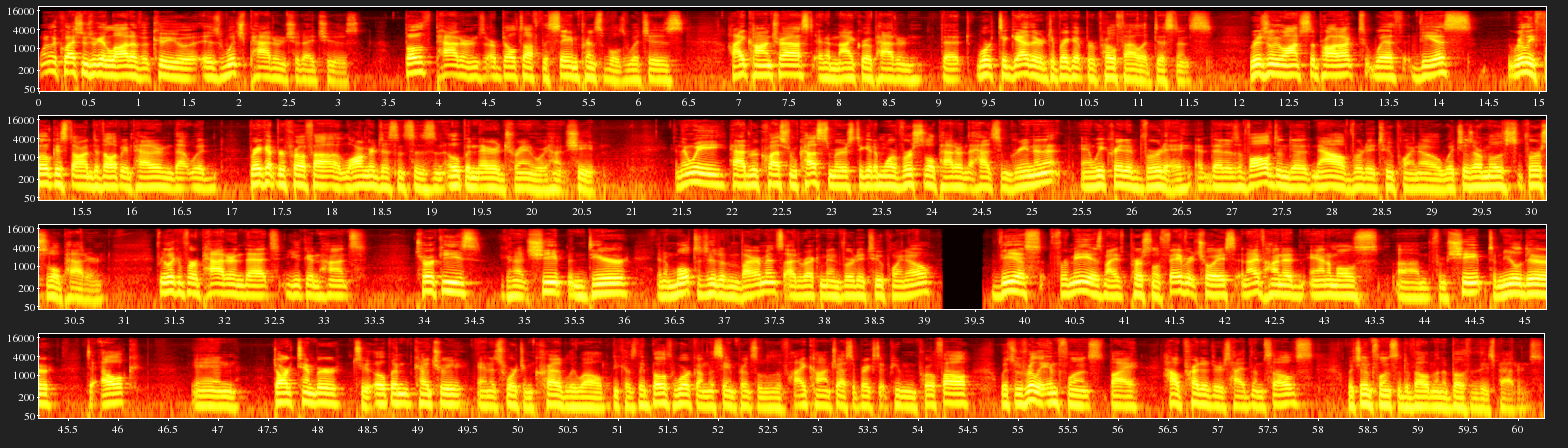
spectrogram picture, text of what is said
One of the questions we get a lot of at KUIU is which pattern should I choose? Both patterns are built off the same principles, which is high contrast and a micro pattern that work together to break up your profile at distance. Originally launched the product with Vias, really focused on developing a pattern that would break up your profile at longer distances in open arid terrain where we hunt sheep. And then we had requests from customers to get a more versatile pattern that had some green in it, and we created Verde that has evolved into now Verde 2.0, which is our most versatile pattern. If you're looking for a pattern that you can hunt turkeys, you can hunt sheep and deer in a multitude of environments, I'd recommend Verde 2.0. Vias, for me, is my personal favorite choice, and I've hunted animals um, from sheep to mule deer to elk in dark timber to open country, and it's worked incredibly well because they both work on the same principles of high contrast that breaks up human profile, which was really influenced by how predators hide themselves, which influenced the development of both of these patterns.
